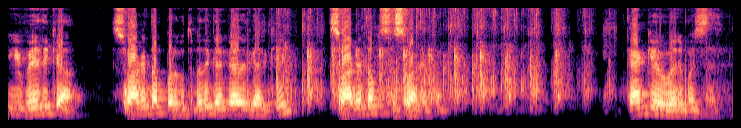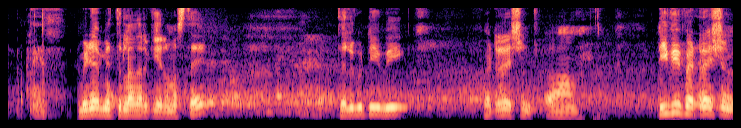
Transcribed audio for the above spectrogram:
ఈ వేదిక స్వాగతం పలుకుతున్నది. గంగాధర్ గారికి స్వాగతం సుస్వాగతం. Thank you very much sir please media మిత్రులందరికీ నమస్తే. Telugu TV federation TV federation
